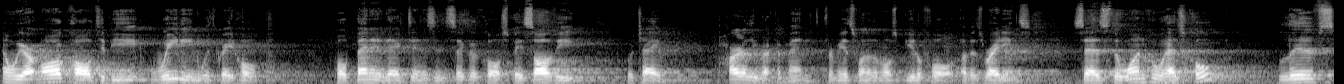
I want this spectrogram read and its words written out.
And we are all called to be waiting with great hope. Pope Benedict, in his encyclical Spe Salvi, which I heartily recommend, for me it's one of the most beautiful of his writings, says, The one who has hope lives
